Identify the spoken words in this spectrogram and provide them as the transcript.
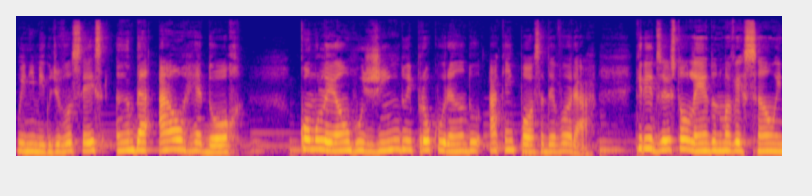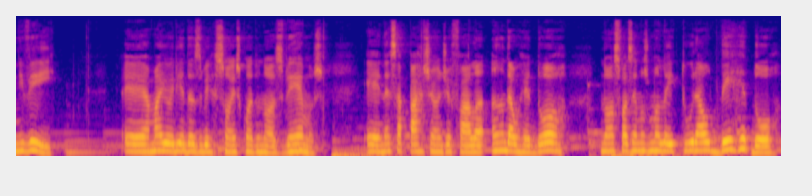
o inimigo de vocês, anda ao redor, como leão rugindo e procurando a quem possa devorar. Queridos, eu estou lendo numa versão NVI. É, a maioria das versões, quando nós vemos, é, nessa parte onde fala anda ao redor, nós fazemos uma leitura ao derredor.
